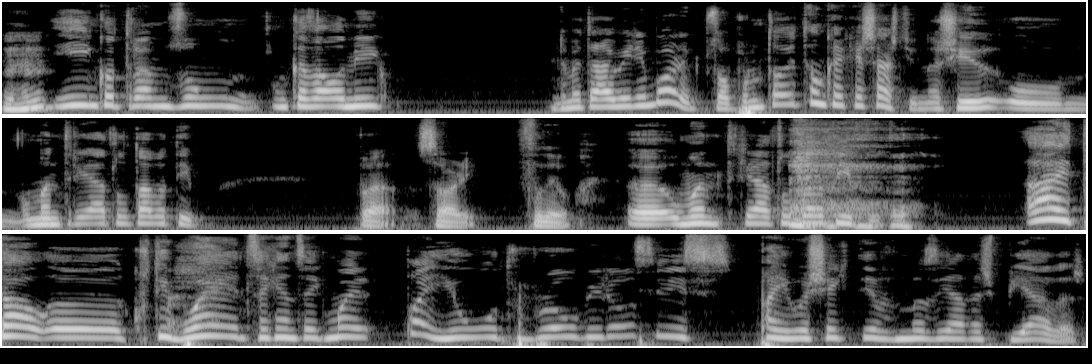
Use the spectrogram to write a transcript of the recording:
Uhum. E encontramos um, um casal amigo também estava a ir embora. E o pessoal perguntou: então o que é que achaste? Eu nasci, o, o mano triatlo estava tipo, pá, sorry, fodeu. Ah, o mano triatlo estava tipo, ah e tal, uh, curti bué, não sei o que, não sei o que mais. Pá, e o outro bro virou-se e disse: pá, eu achei que teve demasiadas piadas.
